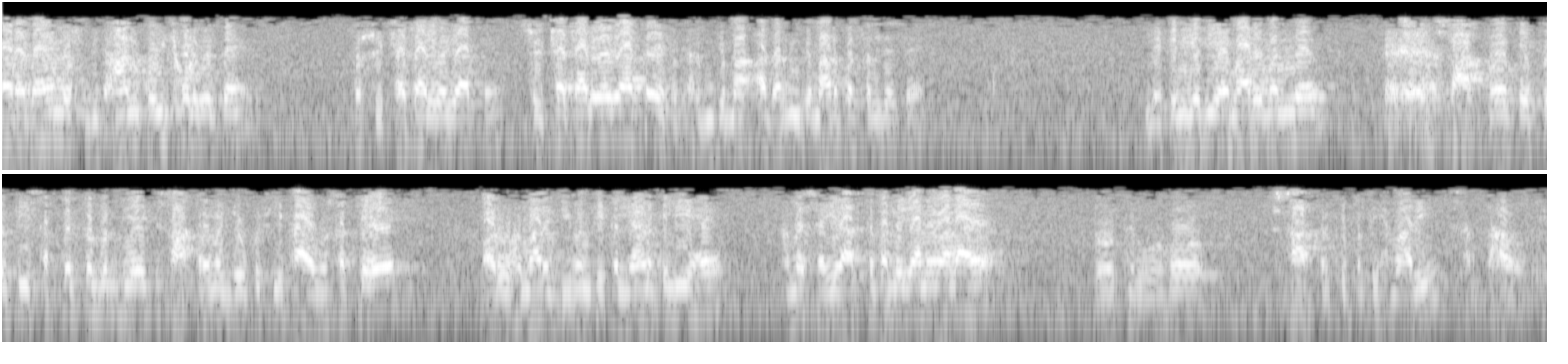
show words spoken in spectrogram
और अगर हम उस विधान को ही छोड़ देते हैं तो शिक्षाचार्य हो जाते हैं। शिक्षाचार्य हो जाते हैं तो धर्म के अधर्म के मार्ग पर चल देते हैं। लेकिन यदि हमारे मन में शास्त्रों के प्रति सत्यत्व बुद्धि है कि शास्त्रों में जो कुछ लिखा है वो सत्य है, और वो हमारे जीवन के कल्याण के लिए है, हमें सही रास्ते पर ले जाने वाला है तो फिर वो शास्त्र के प्रति हमारी श्रद्धा हो गई।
